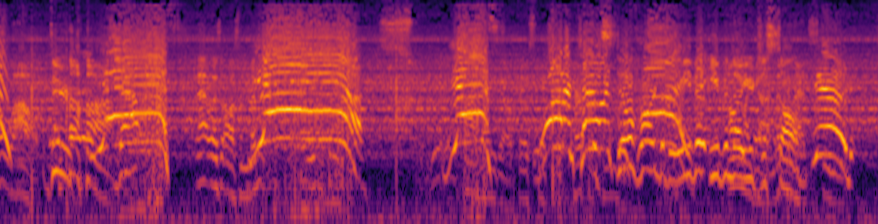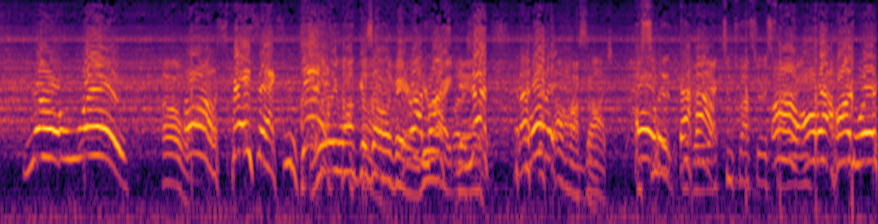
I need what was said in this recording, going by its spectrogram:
Oh wow, Dude, Yes! that was awesome. Let Yeah! Yes! go. Water tower it's still hard to believe it, even Oh though you God, just saw it. Dude! No way! Oh, Oh, SpaceX, you did it! Willy Wonka's elevator. Elon You're Musk, right, you're man. nuts! And I love it! Oh my gosh. you see Holy the, the cow! reaction thruster is Oh, firing. all that hard work,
